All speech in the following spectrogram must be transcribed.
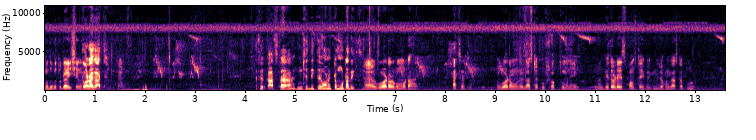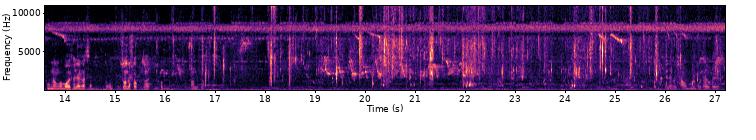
মধু কতটা ইসে না তরা গাছ। আচ্ছা গাছটা নিচের দিক থেকে অনেকটা মোটা দেখছি। হ্যাঁ গোড়াটা ওরকম মোটা হয়। আচ্ছা আচ্ছা। গোড়াটা মোটা গাছটা খুব শক্ত মানে ভেতরে ভেতরটা স্পঞ্জ টাইপের কিন্তু যখন গাছটা পুরো পূর্ণাঙ্গ বয়স হয়ে গেছে গাছে তখন প্রচণ্ড শক্ত হয়। প্রচণ্ড শক্ত হয় এই দেখো শামুকগুলো কোথায় উঠে গেছে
